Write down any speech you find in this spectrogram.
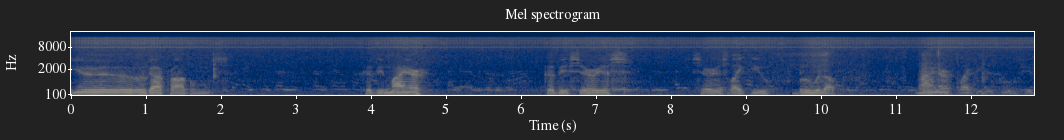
you got problems. Could be minor, could be serious, serious like you blew it up. Minor like you just blew a fuse.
